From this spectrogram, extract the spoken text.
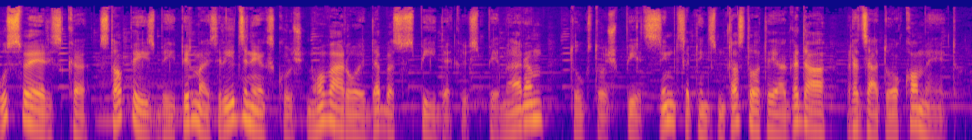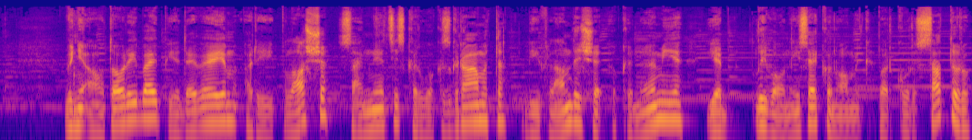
uzsvēris, ka Stopijs bija pirmais rīznieks, kurš novēroja debesu spīdekļus, piemēram, 1578. gadā redzēto komētu. Viņa autorībai piedēvējama arī plaša saimnieciska rokas grāmata Līflandieša ekonomija jeb Livonijas ekonomika, par kuras saturu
